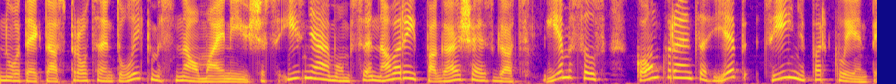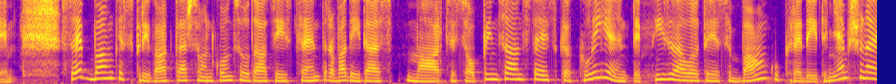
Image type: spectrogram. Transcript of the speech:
noteiktās procentu likmes nav mainījušas. Izņēmums nav arī pagājušais gads. Iemesls - konkurence jeb cīņa par klientiem. Sebbankas privātpersonu konsultācijas centra vadītājs Mārcis Opinsāns teica, ka klienti, izvēloties banku kredīta ņemšanai,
